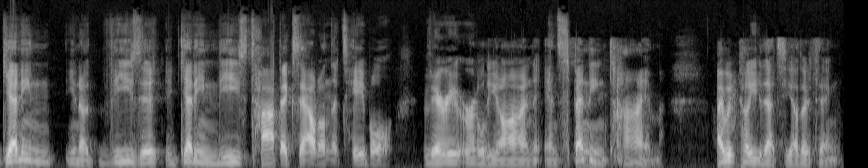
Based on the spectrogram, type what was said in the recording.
getting you know these getting these topics out on the table very early on and spending time, I would tell you that's the other thing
